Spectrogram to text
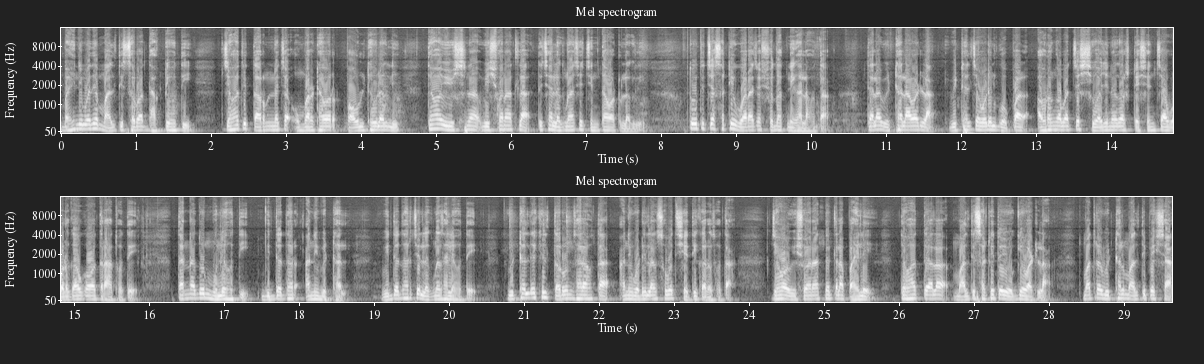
बहिणीमध्ये मालती सर्वात धाकटी होती. जेव्हा ती तारुण्याच्या उंबरठ्यावर पाऊल ठेवू लागली तेव्हा विश्वना विश्वनाथला तिच्या लग्नाची चिंता वाटू लागली. तो तिच्यासाठी वराच्या शोधात निघाला होता. त्याला विठ्ठल आवडला. विठ्ठलचे वडील गोपाळ औरंगाबादच्या शिवाजीनगर स्टेशनच्या वडगाव गावात राहत होते. त्यांना दोन मुले होती विद्याधर आणि विठ्ठल. विद्याधरचे लग्न झाले होते. विठ्ठल देखील तरुण झाला होता आणि वडिलांसोबत शेती करत होता. जेव्हा विश्वनाथने त्याला पाहिले तेव्हा त्याला मालतीसाठी तो योग्य वाटला. मात्र विठ्ठल मालतीपेक्षा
